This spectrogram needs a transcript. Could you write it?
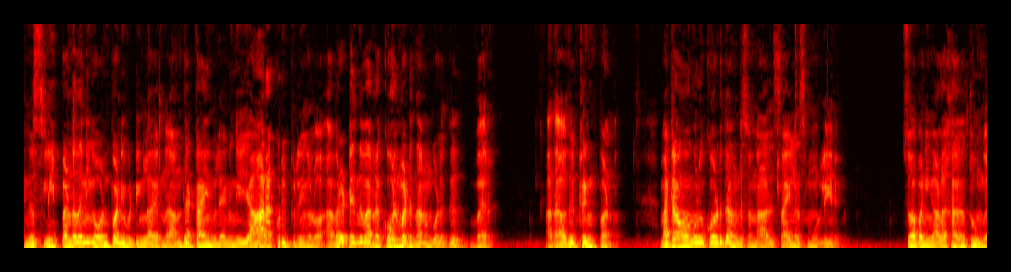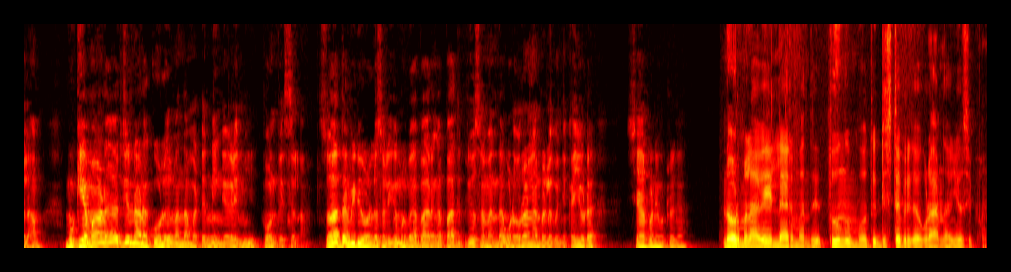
இந்த ஸ்லீப் பண்ணுறதை நீங்கள் ஒன் பண்ணி விட்டீங்களா இருந்தால் அந்த டைமில் நீங்கள் யாரை குறிப்பிடுறீங்களோ அவர்கிட்டேருந்து வர்ற கோல் மட்டும்தான் உங்களுக்கு வரும். அதாவது ட்ரிங்க் பண்ணும். மற்றவங்க உங்களுக்கு கொடுத்தாங்கன்னு சொன்னால் அது சைலன்ஸ் மூட்லேயே இருக்கு. ஸோ அப்போ நீங்கள் அழகாக தூங்கலாம். முக்கியமான அர்ஜென்டான கோள்கள் வந்தால் மட்டும் நீங்கள் எழுப்பி ஃபோன் பேசலாம். ஸோ அந்த வீடியோவில் சொல்லிக்க முழுமையாக பாருங்கள் பார்த்து பிரியோசனம் இருந்தால் உடனே ஒரு நண்பர்களை கொஞ்சம் கையோட ஷேர் பண்ணி விட்ருங்க நார்மலாகவே எல்லோரும் வந்து தூங்கும்போது டிஸ்டர்ப் இருக்கக்கூடாதுன்னு தான் யோசிப்போம்.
